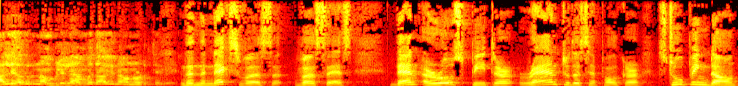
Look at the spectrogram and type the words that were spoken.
ಅಲ್ಲಿ ಅವರು ನಂಬಲಿಲ್ಲ ಎಂಬುದಾಗಿ ನಾವು ನೋಡ್ತೇವೆ And then the next verse, verse says, Then arose Peter, ran to the sepulchre, stooping down,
